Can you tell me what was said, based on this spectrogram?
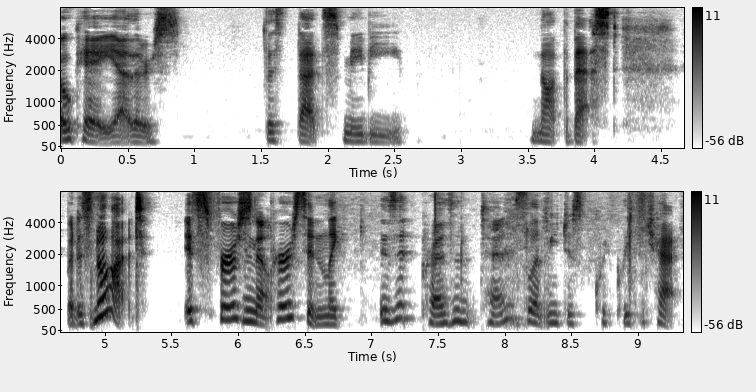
Okay, yeah, there's this that's maybe not the best. But it's not. It's first no. person. Like is it present tense? Let me just quickly check.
